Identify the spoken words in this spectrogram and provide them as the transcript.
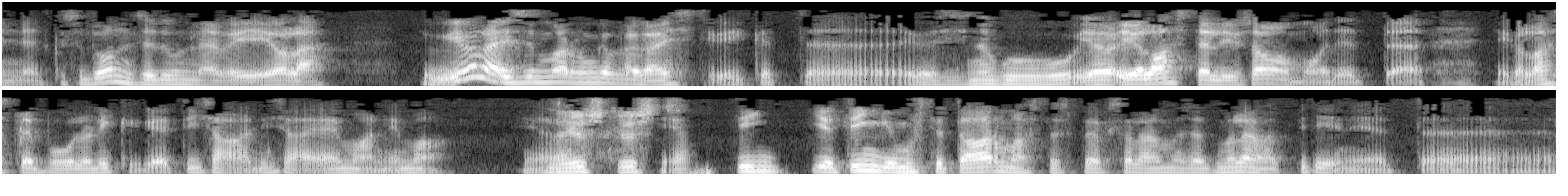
onju, et kas sul on see tunne või ei ole. kui ei ole, siis ma arvan ka väga hästi kõik, et äh, ega siis nagu ja, ja lastel ju samamoodi, et äh, ega laste puhul on ikkagi, et isa on isa ja ema on ema ja, no just, just. ja ting-, ja tingimusteta armastus peaks olema sealt mõlemat pidi, nii et äh...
